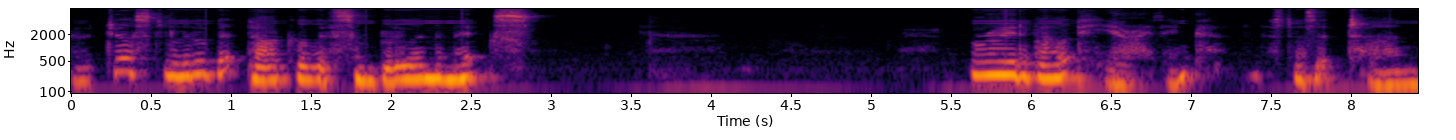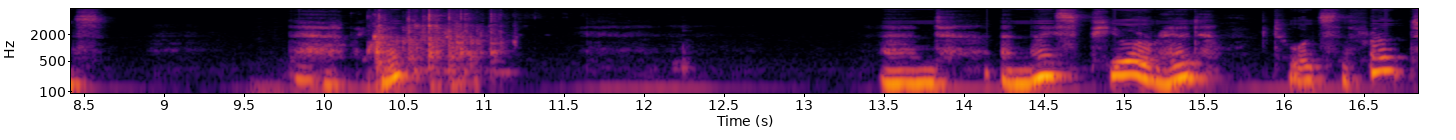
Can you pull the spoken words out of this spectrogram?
Go just a little bit darker with some blue in the mix. Right about here, I think, just as it turns. There we go. And a nice pure red towards the front.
